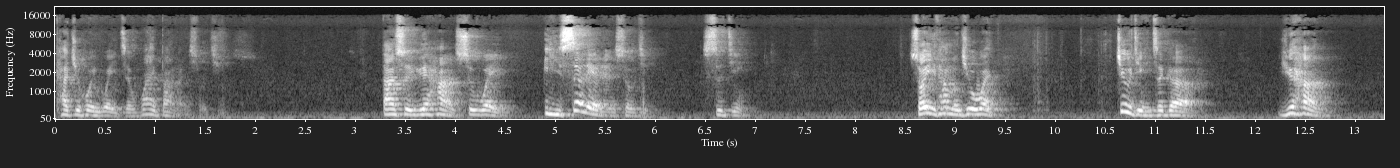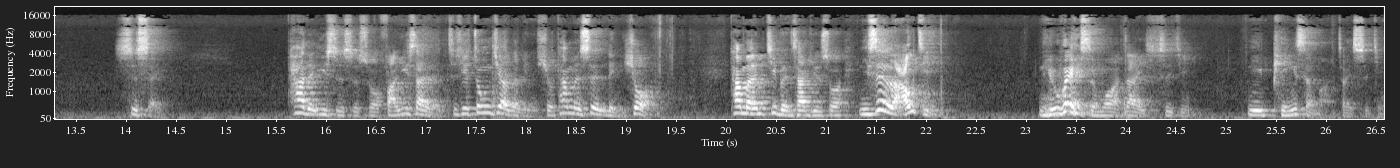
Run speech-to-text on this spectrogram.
他就会为这外邦人收敬。但是约翰是为以色列人收敬、施敬，所以他们就问：究竟这个约翰是谁？他的意思是说，法利赛人这些宗教的领袖，他们是领袖，他们基本上就是说，你是老几？你为什么在施敬？你凭什么在施敬？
